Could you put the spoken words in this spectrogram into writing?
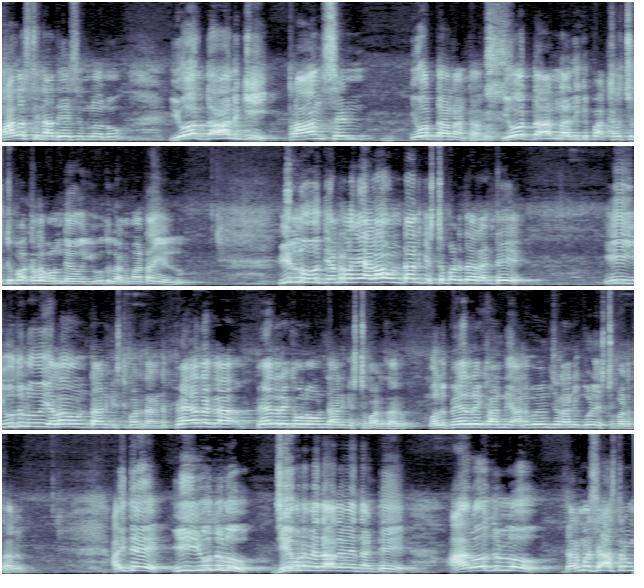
పాలస్తీనా దేశంలోను యోర్దానికి ట్రాన్సెండ్ యోర్దాన్ అంటారు. యోర్దాన్ నదికి పక్కన చుట్టుపక్కల ఉండే యూదులు అనమాట వీళ్ళు. వీళ్ళు జనరల్గా ఎలా ఉండటానికి ఇష్టపడతారంటే ఈ యూదులు ఎలా ఉండటానికి ఇష్టపడతారంటే పేదగా పేదరికంలో ఉండటానికి ఇష్టపడతారు. వాళ్ళు పేదరికాన్ని అనుభవించడానికి కూడా ఇష్టపడతారు. అయితే ఈ యూదులు జీవన విధానం ఏంటంటే ఆ రోజుల్లో ధర్మశాస్త్రం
